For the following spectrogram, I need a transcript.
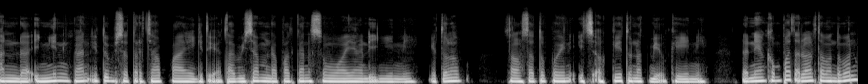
anda inginkan itu bisa tercapai gitu ya. Tak bisa mendapatkan semua yang diingini. Itulah salah satu poin it's okay to not be okay ini. Dan yang keempat adalah teman-teman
